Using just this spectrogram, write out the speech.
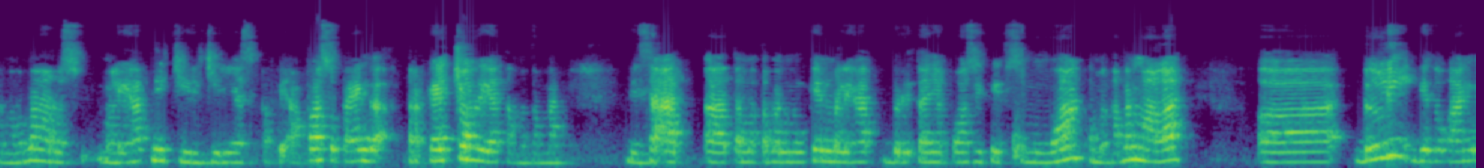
teman-teman harus melihat nih ciri-cirinya seperti apa supaya nggak terkecoh ya teman-teman. Di saat uh, teman-teman mungkin melihat beritanya positif semua, teman-teman malah uh, beli gitu kan.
